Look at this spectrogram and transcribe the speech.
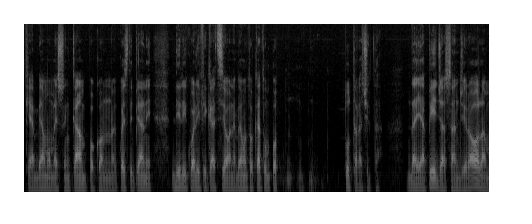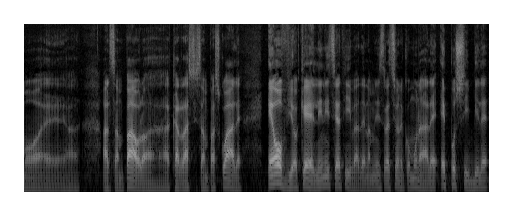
che abbiamo messo in campo con questi piani di riqualificazione. Abbiamo toccato un po' tutta la città, da Iapigia a San Girolamo, eh, a- al San Paolo, a, Carrassi San Pasquale. È ovvio che l'iniziativa dell'amministrazione comunale è possibile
